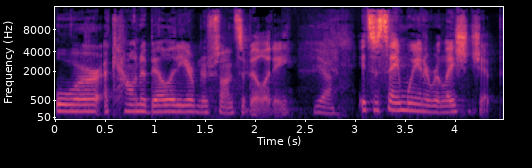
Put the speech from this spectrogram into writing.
or accountability or responsibility. Yeah. It's the same way in a relationship.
